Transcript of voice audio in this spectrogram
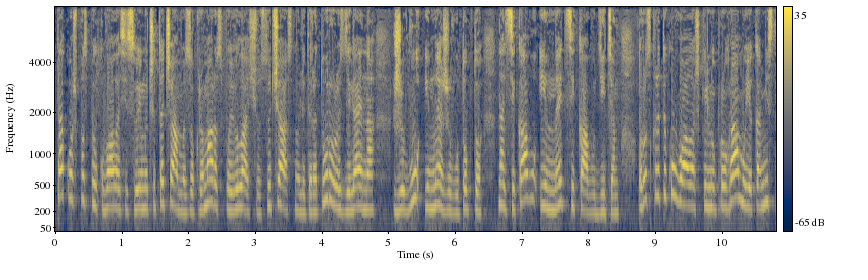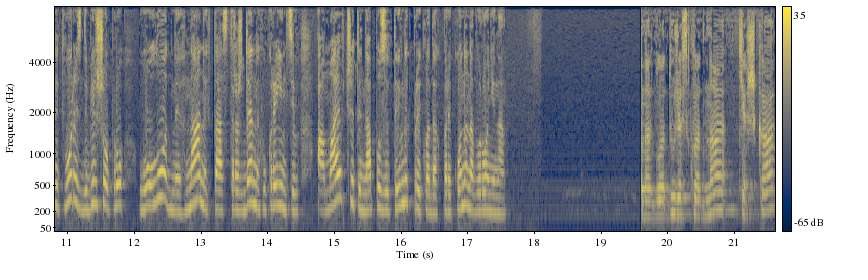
Також поспілкувалася із своїми читачами. Зокрема, розповіла, що сучасну літературу розділяє на живу і неживу, тобто на цікаву і нецікаву дітям. Розкритикувала шкільну програму, яка містить твори здебільшого про голодних, гнаних та стражденних українців, а має вчити на позитивних прикладах, переконана Вороніна. У нас була дуже складна, тяжка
